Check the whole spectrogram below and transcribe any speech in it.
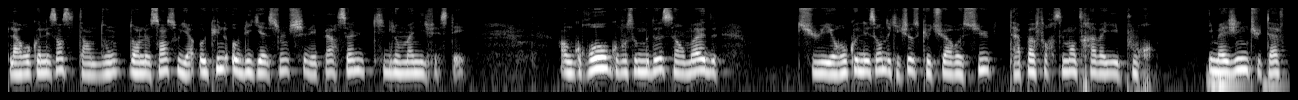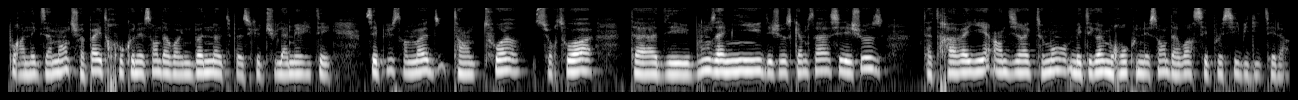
La reconnaissance est un don dans le sens où il n'y a aucune obligation chez les personnes qui l'ont manifesté. En gros, grosso modo, c'est en mode tu es reconnaissant de quelque chose que tu as reçu, tu n'as pas forcément travaillé pour. Imagine, tu taffes pour un examen, tu vas pas être reconnaissant d'avoir une bonne note parce que tu l'as mérité. C'est plus en mode, t'as un toit sur toi, t'as des bons amis, des choses comme ça. C'est des choses, t'as travaillé indirectement, mais t'es quand même reconnaissant d'avoir ces possibilités-là.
